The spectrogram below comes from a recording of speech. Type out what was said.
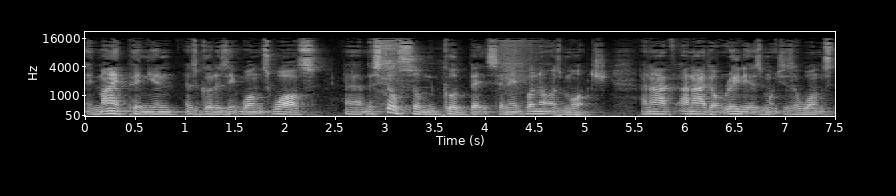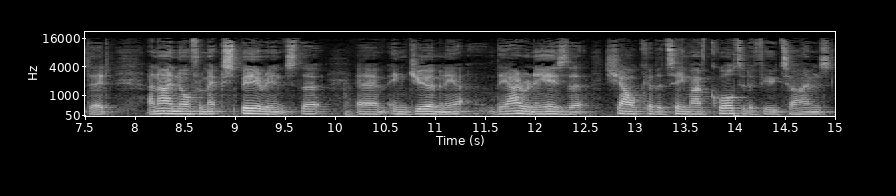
in my opinion, as good as it once was. Uh, there's still some good bits in it, but not as much. And I and I don't read it as much as I once did. And I know from experience that um, in Germany, the irony is that Schalke, the team I've quoted a few times,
